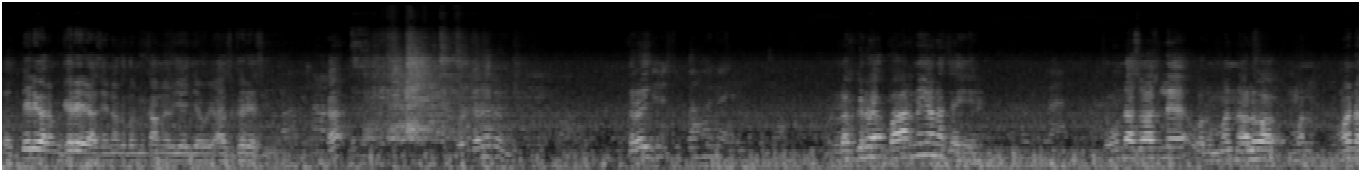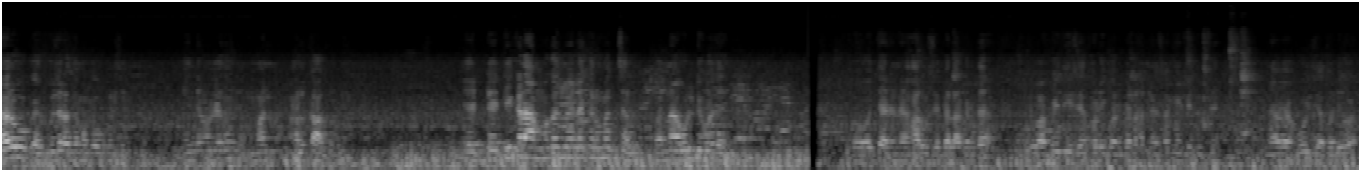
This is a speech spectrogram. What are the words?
તો પહેલી વાર અમે ઘરે રહ્યા છે નકર તમે કામે જઈ જાવ આજ ઘરે છે હા? ઘરે બહાર નહીં આના ચાહીએ તો ઊંડા શ્વાસ લે, ઓર મન હલવા, મન મન હલવું કે ગુજરાતમાં કહેવું પડશે? હિન્દીમાં કહેતું મન હલકા કરવું ટીકડા મગજમાં એટલે મત ચાલ વરના ઉલટી હો જાય તો અત્યારે એને સારું છે પહેલાં કરતાં. દવા પીધી છે થોડી વાર પહેલાં અને જમી લીધું છે. અને હવે હોઈ જાય થોડી વાર.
